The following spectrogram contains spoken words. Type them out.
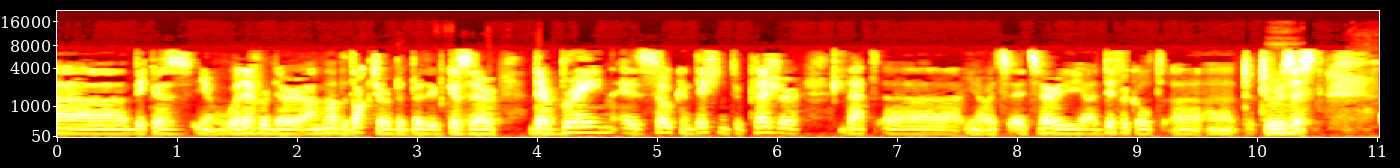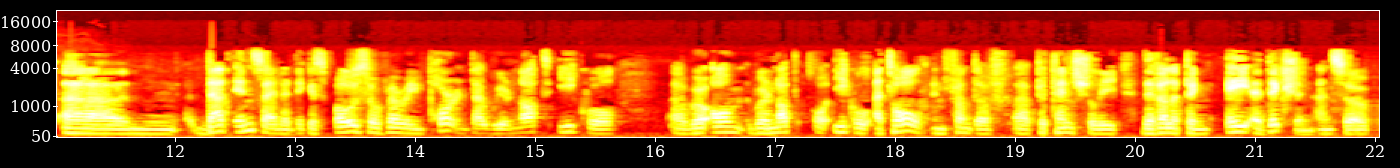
Uh, because you know whatever their I'm not a doctor, but, but because their their brain is so conditioned to pleasure that uh, you know it's it's very uh, difficult uh, uh, to, to mm-hmm. resist. Um, that insight I think is also very important that we're not equal. we're all we're not equal at all in front of potentially developing a addiction, and so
